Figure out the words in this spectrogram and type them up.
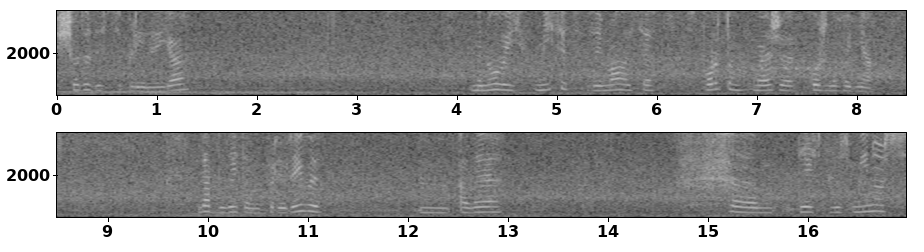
щодо дисципліни, я минулий місяць займалася спортом майже кожного дня. Да, були там перериви, але ем, десь плюс-мінус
